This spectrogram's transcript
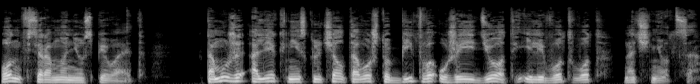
он все равно не успевает. К тому же Олег не исключал того, что битва уже идет или вот-вот начнется.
